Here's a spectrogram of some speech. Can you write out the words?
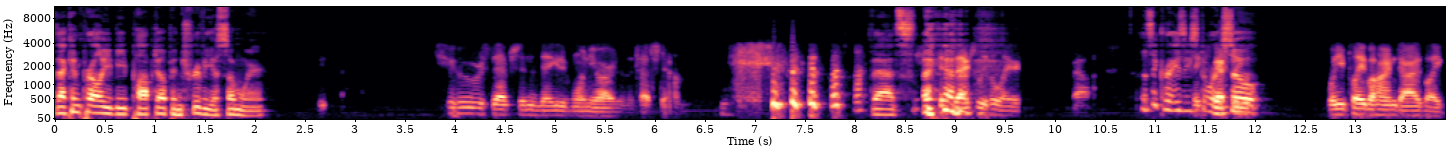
that can probably be popped up in trivia somewhere. Two receptions, negative one yard, and a touchdown. that's it's actually hilarious. That's a crazy story. Especially so when you play behind guys like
